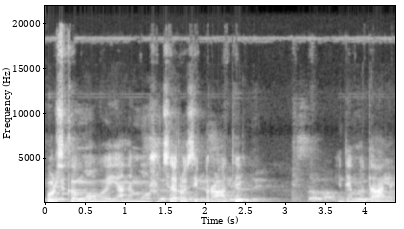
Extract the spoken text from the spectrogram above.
польською мовою я не можу це розібрати. Йдемо далі.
